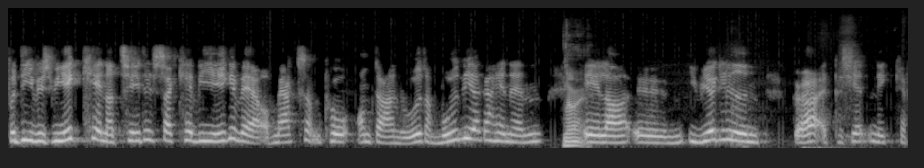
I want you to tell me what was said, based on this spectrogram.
Fordi hvis vi ikke kender til det, så kan vi ikke være opmærksom på, om der er noget, der modvirker hinanden, Nej. eller øh, i virkeligheden gør, at patienten ikke kan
